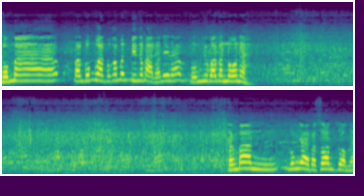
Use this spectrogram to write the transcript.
ผมมาตอนผมบวชผมก็มันบินสบาทแถวนี้นะ ผมอยู่วัดบรรโนนอะทางบ้านลุงใหญ่ปลาซ่อนจวมไหม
